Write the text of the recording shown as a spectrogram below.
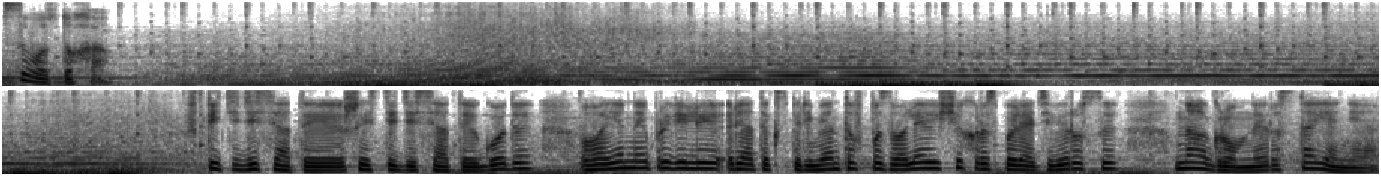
с воздуха. В 50-е 60-е годы военные провели ряд экспериментов, позволяющих распылять вирусы на огромные расстояния.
